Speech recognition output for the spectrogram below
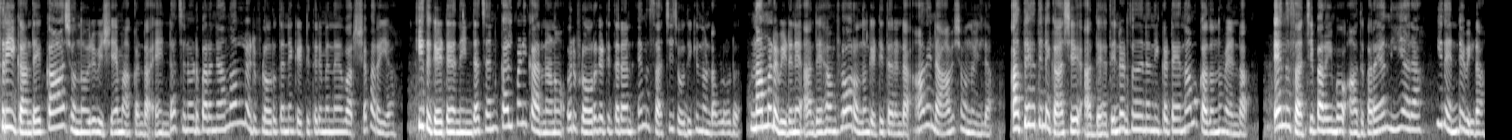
ശ്രീകാന്തെ കാശൊന്നും ഒരു വിഷയമാക്കണ്ട. എന്റെ അച്ഛനോട് പറഞ്ഞാൽ നല്ലൊരു ഫ്ലോർ തന്നെ കെട്ടിത്തരുമെന്ന് വർഷ പറയുക ഇത് കേട്ട് നിന്റെ അച്ഛൻ കൽപ്പണിക്കാരനാണോ ഒരു ഫ്ലോർ കെട്ടിത്തരാൻ എന്ന് സച്ചി ചോദിക്കുന്നുണ്ട് അവളോട്. നമ്മുടെ വീടിന് അദ്ദേഹം ഫ്ലോർ ഒന്നും കെട്ടിത്തരണ്ട. അതിന്റെ ആവശ്യമൊന്നുമില്ല അദ്ദേഹത്തിന്റെ കാശ് അദ്ദേഹത്തിന്റെ അടുത്ത് തന്നെ നിൽക്കട്ടെ. നമുക്കതൊന്നും വേണ്ട. എന്ന് സച്ചി പറയുമ്പോൾ അത് പറയാൻ നീ ആരാ? ഇതെന്റെ വീടാ.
